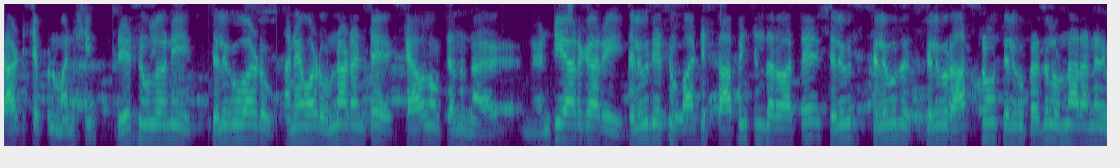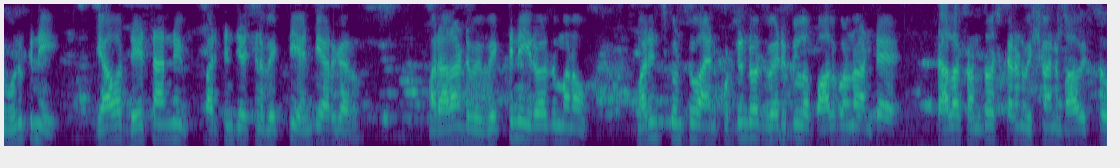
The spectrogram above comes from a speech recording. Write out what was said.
చాటి చెప్పిన మనిషి. దేశంలోని తెలుగువాడు అనేవాడు ఉన్నాడని అంటే కేవలం చంద్ర ఎన్టీఆర్ గారి తెలుగుదేశం పార్టీ స్థాపించిన తర్వాతే తెలుగు తెలుగు తెలుగు రాష్ట్రం తెలుగు ప్రజలు ఉన్నారనే ఉనికిని యావత్ దేశాన్ని పరిచయం చేసిన వ్యక్తి ఎన్టీఆర్ గారు. మరి అలాంటి వ్యక్తిని ఈరోజు మనం స్మరించుకుంటూ ఆయన పుట్టినరోజు వేడుకల్లో పాల్గొనడం అంటే చాలా సంతోషకరమైన విషయాన్ని భావిస్తూ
